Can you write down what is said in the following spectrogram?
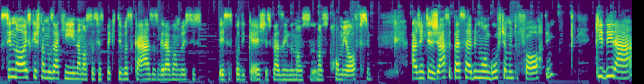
se nós que estamos aqui nas nossas respectivas casas gravando esses esses podcasts, fazendo nosso, nosso home office, a gente já se percebe numa angústia muito forte que dirá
